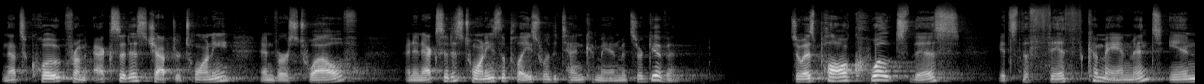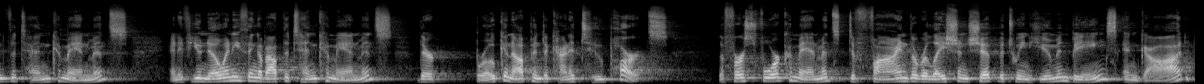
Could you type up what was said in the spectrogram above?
And that's a quote from Exodus chapter 20 and verse 12. And in Exodus 20 is the place where the Ten Commandments are given. So as Paul quotes this, it's the fifth commandment in the Ten Commandments. And if you know anything about the Ten Commandments, they're broken up into kind of two parts. The first four commandments define the relationship between human beings and God.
